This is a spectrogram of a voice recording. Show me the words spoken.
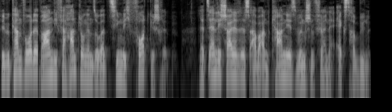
wie bekannt wurde, waren die Verhandlungen sogar ziemlich fortgeschritten. Letztendlich scheiterte es aber an Kanyes Wünschen für eine extra Bühne.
